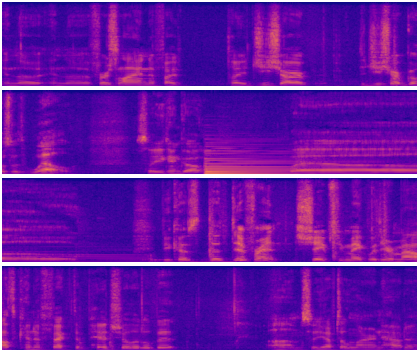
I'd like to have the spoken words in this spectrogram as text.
in the in the first line, if I play G sharp, the G sharp goes with well. So you can go, well, because the different shapes you make with your mouth can affect the pitch a little bit. Um, so you have to learn how to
